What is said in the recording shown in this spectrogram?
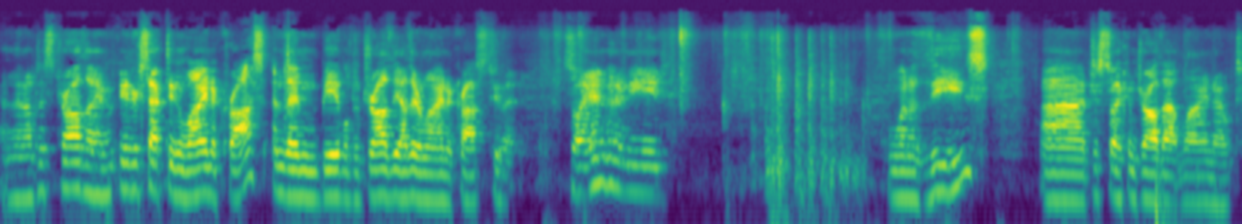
And then I'll just draw the intersecting line across and then be able to draw the other line across to it. So I am going to need one of these uh, just so I can draw that line out.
